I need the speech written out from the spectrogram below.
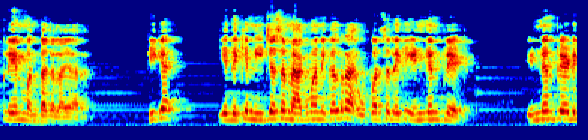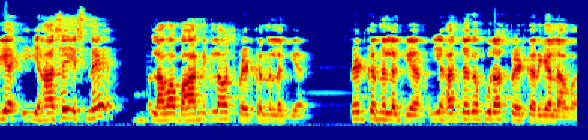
प्लेन बनता चला जा रहा है। ठीक है? ये देखिए, नीचे से मैग्मा निकल रहा है, ऊपर से देखिए इंडियन प्लेट इंडियन प्लेट गया, यहाँ से इसने लावा बाहर निकला और स्प्रेड करने लग गया। स्प्रेड करने लग गया। ये हर जगह पूरा स्प्रेड कर गया लावा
